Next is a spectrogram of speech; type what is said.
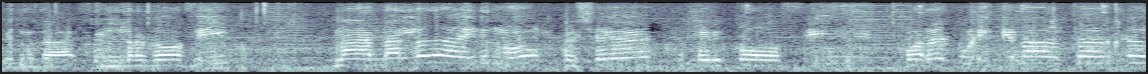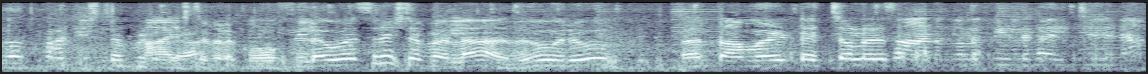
പിന്നെ ഫിൽറ്റർ കോഫി നല്ലതായിരുന്നു. പക്ഷേ ഒരു കോഫി കുറെ കുടിക്കുന്ന ആൾക്കാർക്ക് അത് അത്ര ആ ഇഷ്ടപ്പെടില്ല. ഇഷ്ടപ്പെടില്ല കോഫി ലവേഴ്സിന് ഇഷ്ടപ്പെടില്ല. അത് ഒരു തമിഴ് ടച്ച് ഉള്ള ഒരു സാധനം എന്നുള്ള ഫീൽഡ് കഴിച്ചു കഴിഞ്ഞാൽ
